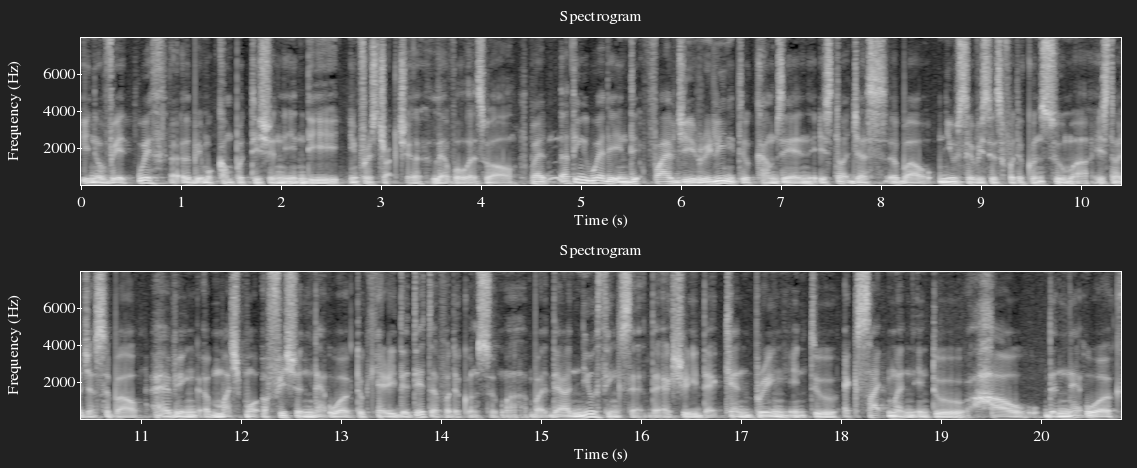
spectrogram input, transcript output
innovate with a little bit more competition in the infrastructure level as well. But I think where the 5G really need to comes in is not just about new services for the consumer. It's not just about having a much more efficient network to carry the data for the consumer. But there are new things that, that actually that can bring into excitement into how the network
